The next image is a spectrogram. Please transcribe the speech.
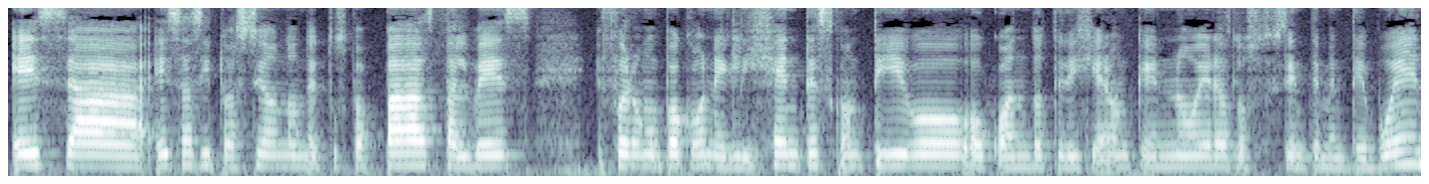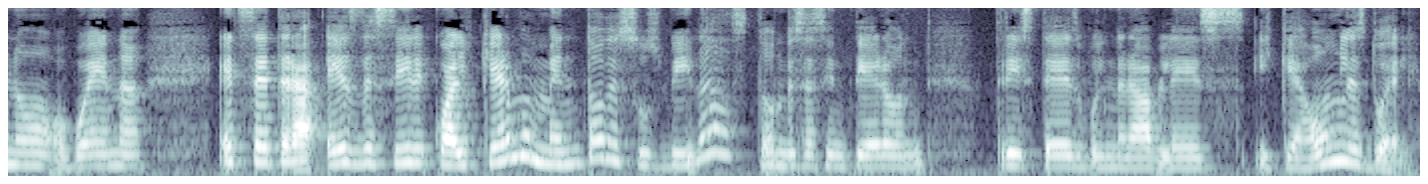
esa, esa situación donde tus papás tal vez fueron un poco negligentes contigo o cuando te dijeron que no eras lo suficientemente bueno o buena, etcétera. Es decir, cualquier momento de sus vidas donde se sintieron tristes, vulnerables y que aún les duele,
